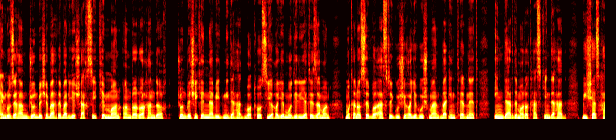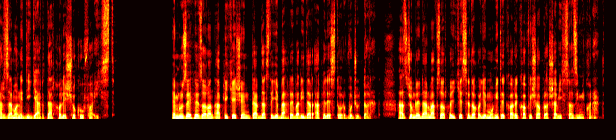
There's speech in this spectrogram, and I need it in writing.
امروزه هم جنبش بهرهوری شخصی که مان آن را راه انداخت، جنبشی که نوید می دهد با توصیه های مدیریت زمان متناسب با عصر گوشی های هوشمند و اینترنت این درد ما را تسکین دهد، بیش از هر زمان دیگر در حال شکوفایی است. امروزه هزاران اپلیکیشن در دسته بهرهوری در اپل استور وجود دارد، از جمله نرم افزارهایی که صداهای محیط کار کافی شاپ را شبیه سازی می کند.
